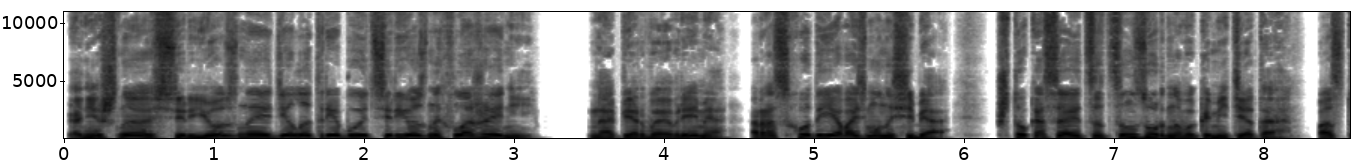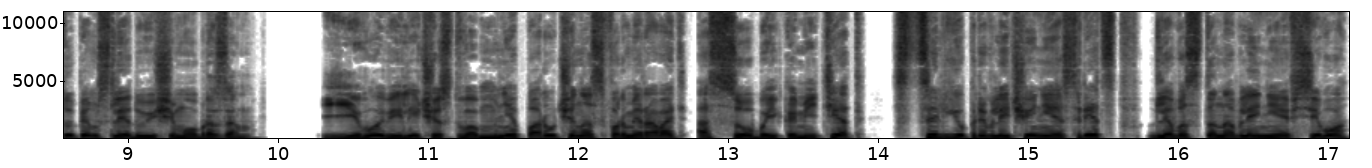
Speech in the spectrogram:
Конечно, серьезное дело требует серьезных вложений. На первое время расходы я возьму на себя. Что касается цензурного комитета, поступим следующим образом. Его Величество мне поручено сформировать особый комитет с целью привлечения средств для восстановления всего,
